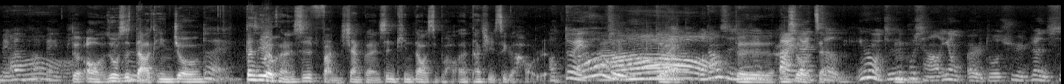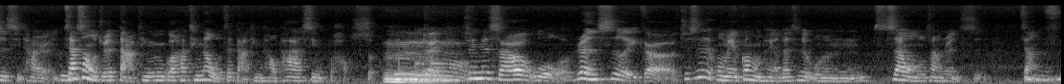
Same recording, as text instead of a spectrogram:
没办法被哦对哦，如果是打听就，对。但是也有可能是反向，可能是你听到是不好，但他其实是个好人。哦，对，哦对对我当时就对对对是败还是有这样在这里，因为我就是不想要用耳朵去认识其他人，嗯加上我觉得打听，如果他听到我在打听他，我怕他心里不好受。嗯，对哦，所以那时候我认识了一个，就是我们有共同朋友，但是我们是在网络上认识这样子。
